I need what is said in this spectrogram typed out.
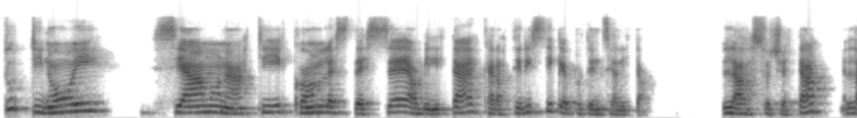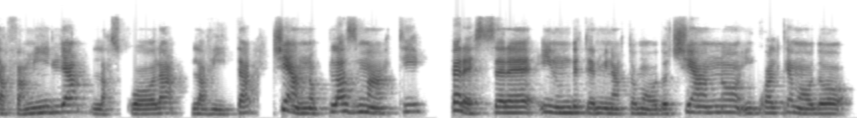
Tutti noi siamo nati con le stesse abilità, caratteristiche e potenzialità. La società, la famiglia, la scuola, la vita ci hanno plasmati per essere in un determinato modo, ci hanno in qualche modo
